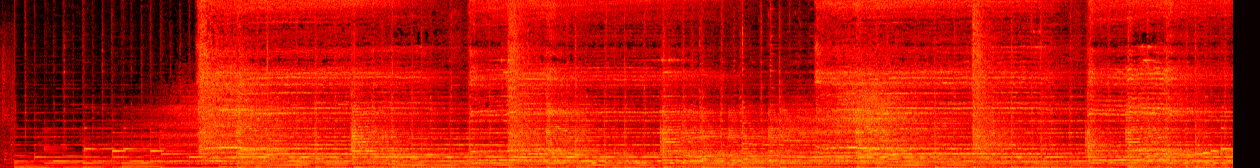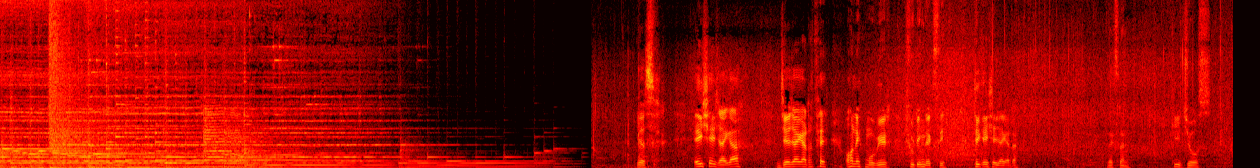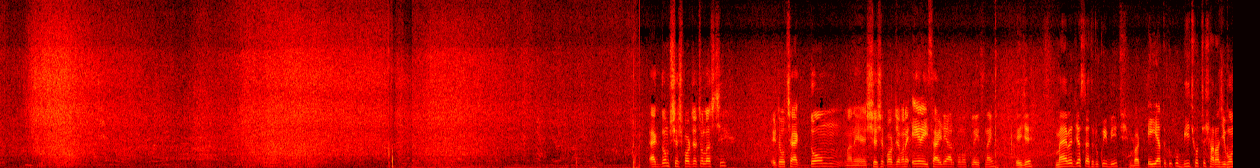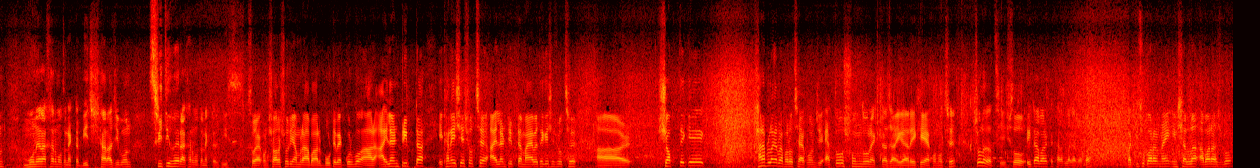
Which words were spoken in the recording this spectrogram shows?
ইয়েস এই সেই জায়গা, যে জায়গাটাতে অনেক মুভির শুটিং দেখছি, ঠিক এই সেই জায়গাটা। দেখছেন? কি জোস একদম শেষ পর্যায়ে চলে আসছি। এটা হচ্ছে একদম মানে শেষে পর্যায়ে মানে এর এই সাইডে আর কোনো প্লেস নাই। এই যে, ম্যাবের জাস্ট এতটুকুই বিচ বাট এই এতটুকু বিচ হচ্ছে সারা জীবন মনে রাখার মতন একটা বিচ সারা জীবন স্মৃতি হয়ে রাখার মতন একটা বিচ সো এখন সরাসরি আমরা আবার বোটে ব্যাক করব, আর আইল্যান্ড ট্রিপটা এখানেই শেষ হচ্ছে। আইল্যান্ড ট্রিপটা মায়াবে থেকে শেষ হচ্ছে। আর সব থেকে খারাপ লাগার ব্যাপার হচ্ছে এখন যে এত সুন্দর একটা জায়গা রেখে এখন হচ্ছে চলে যাচ্ছি। সো এটা আবার একটা খারাপ লাগার ব্যাপার। বাট কিছু করার নাই, ইনশাল্লাহ আবার আসব।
